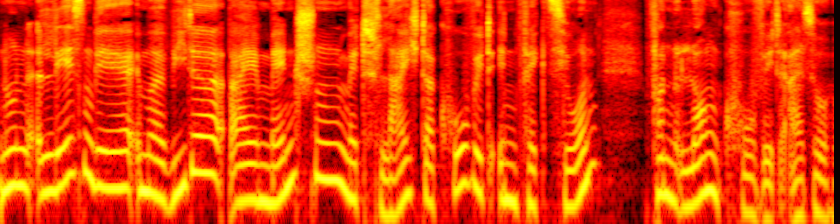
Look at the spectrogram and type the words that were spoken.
Nun lesen wir ja immer wieder bei Menschen mit leichter Covid-Infektion von Long-Covid, also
